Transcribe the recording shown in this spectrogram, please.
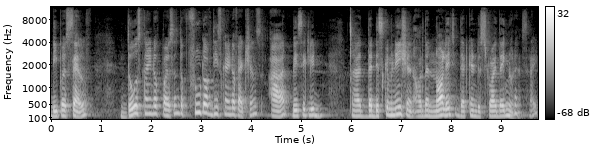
deeper self, those kind of person, the fruit of these kind of actions are basically uh, the discrimination or the knowledge that can destroy the ignorance, right?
